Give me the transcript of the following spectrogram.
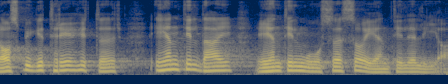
La oss bygge tre hytter, en til deg, en til Moses og en til Elia.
